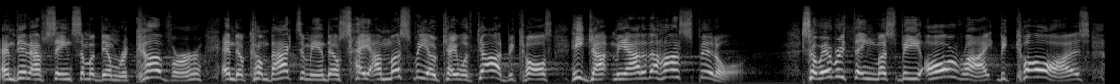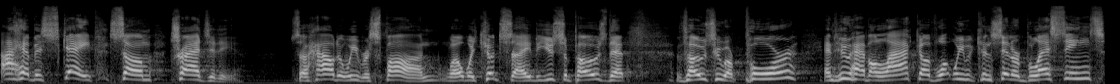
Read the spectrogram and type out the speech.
And then I've seen some of them recover and they'll come back to me and they'll say, I must be okay with God because He got me out of the hospital. So everything must be all right because I have escaped some tragedy. So, how do we respond? Well, we could say, Do you suppose that those who are poor and who have a lack of what we would consider blessings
